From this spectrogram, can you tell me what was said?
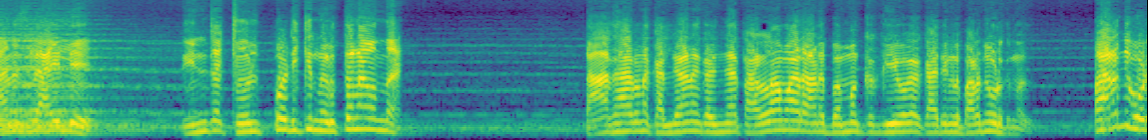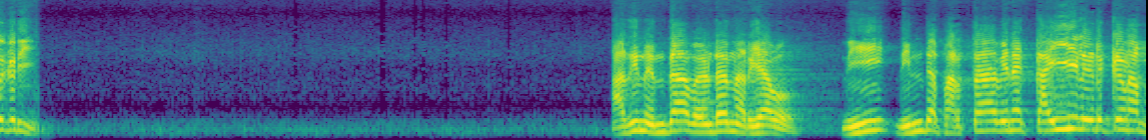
മനസ്സിലായില്ലേ? നിന്റെ ചൊൽപ്പടിക്ക് നിർത്തണമെന്ന്. സാധാരണ കല്യാണം കഴിഞ്ഞാൽ തള്ളമാരാണ് ബമ്മക്കൊക്കെ ഈ കാര്യങ്ങൾ പറഞ്ഞു കൊടുക്കുന്നത്. പറഞ്ഞു കൊടുക്കടി. അതിനെന്താ വേണ്ടതെന്ന് അറിയാവോ നീ നിന്റെ ഭർത്താവിനെ കയ്യിലെടുക്കണം.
